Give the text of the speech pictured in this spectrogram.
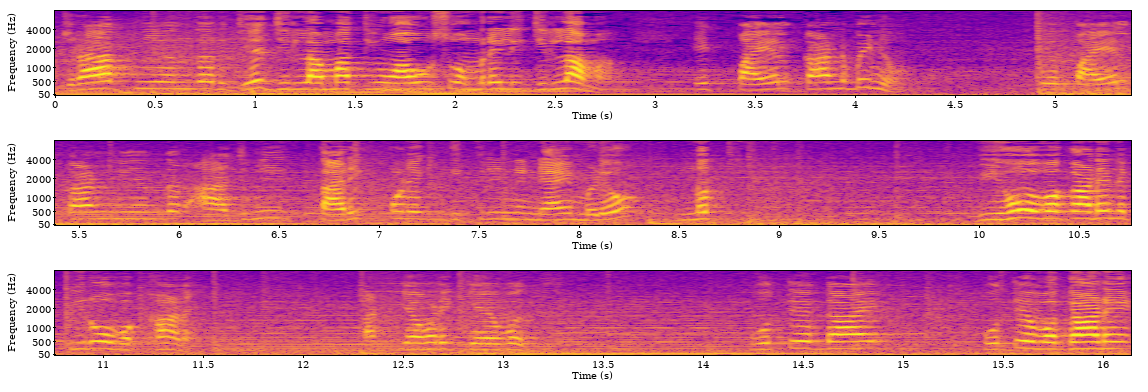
ગુજરાતની અંદર જે જિલ્લામાંથી હું આવું છું, અમરેલી જિલ્લામાં, એક પાયલ કાંડ બન્યો. તે પાયલ કાંડની અંદર આજની તારીખ પણ એક દીકરીને ન્યાય મળ્યો નથી. વિહો વગાડે ને પીરો વખાણે. કાઠિયાવાડી કહેવત. પોતે ગાય, પોતે વગાડે,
